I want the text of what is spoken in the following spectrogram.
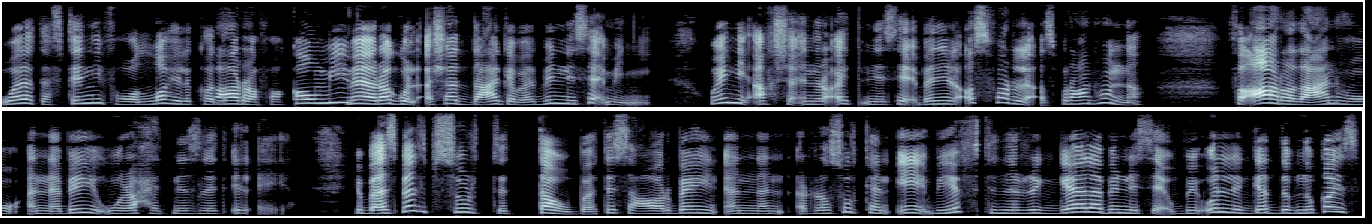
ولا تفتني فوالله لقد عرف قومي ما رجل أشد عجبا بالنساء مني وإني أخشى إن رأيت نساء بني الأصفر لا أصبر عنهن. فأعرض عنه النبي وراحت نزلت الآية. يبقى أثبتت بسورة التوبة 49 أن الرسول كان إيه؟ بيفتن الرجالة بالنساء وبيقول للجد بن قيس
